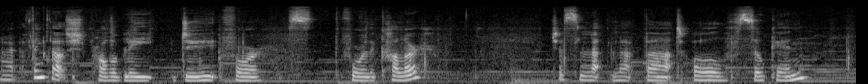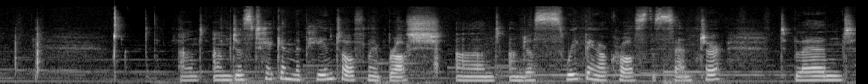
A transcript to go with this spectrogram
I think that should probably do for for the colour. Just let, let that all soak in. And I'm just taking the paint off my brush and I'm just sweeping across the centre to blend,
